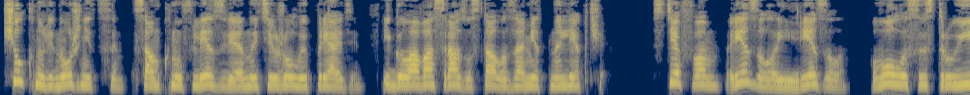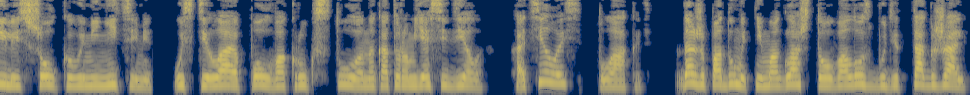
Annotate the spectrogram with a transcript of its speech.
Щелкнули ножницы, сомкнув лезвие на тяжелой пряди, и голова сразу стала заметно легче. Стефа резала и резала. Волосы струились шелковыми нитями, устилая пол вокруг стула, на котором я сидела. Хотелось плакать. Даже подумать не могла, что волос будет так жаль.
